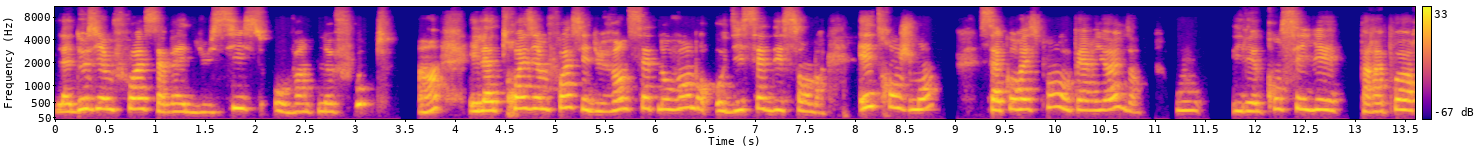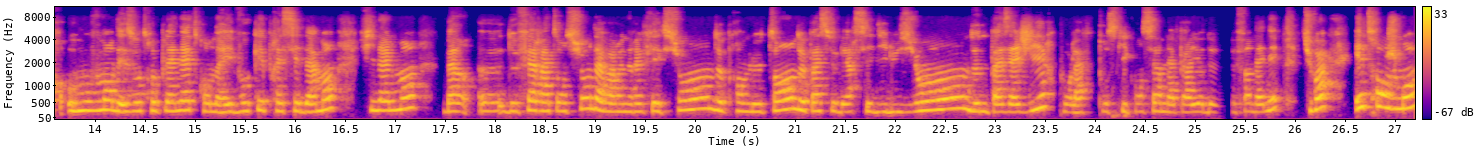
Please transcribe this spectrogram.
La deuxième fois, ça va être du 6 au 29 août. Hein. Et la troisième fois, c'est du 27 novembre au 17 décembre. Étrangement, ça correspond aux périodes où il est conseillé par rapport au mouvement des autres planètes qu'on a évoqué précédemment, finalement, ben, euh, de faire attention, d'avoir une réflexion, de prendre le temps, de ne pas se bercer d'illusions, de ne pas agir pour, la, pour ce qui concerne la période de fin d'année. Tu vois, étrangement,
